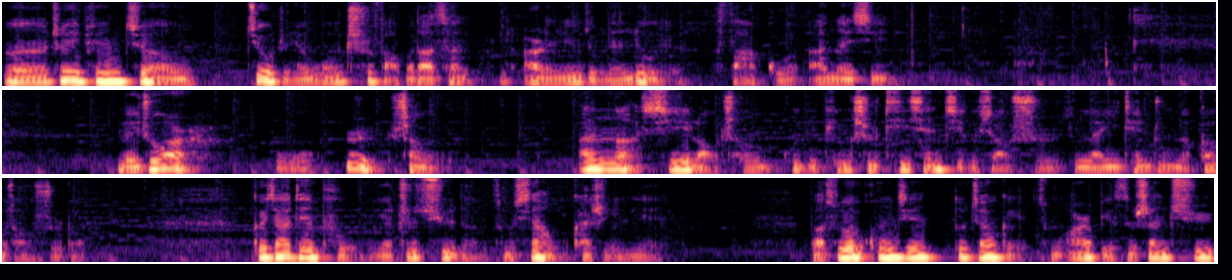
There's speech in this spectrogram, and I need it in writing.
嗯，这一篇叫《就着阳光吃法国大餐》，二零零九年六月，法国安奈西。每周二五日上午，安纳西老城会比平时提前几个小时迎来一天中的高潮时段。各家店铺也知趣地从下午开始营业，把所有空间都交给从阿尔卑斯山区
